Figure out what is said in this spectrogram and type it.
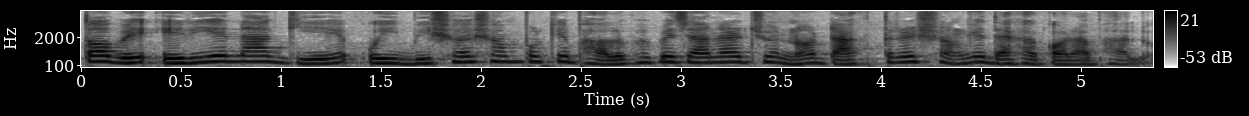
তবে এড়িয়ে না গিয়ে ওই বিষয় সম্পর্কে ভালোভাবে জানার জন্য ডাক্তারের সঙ্গে দেখা করা ভালো।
